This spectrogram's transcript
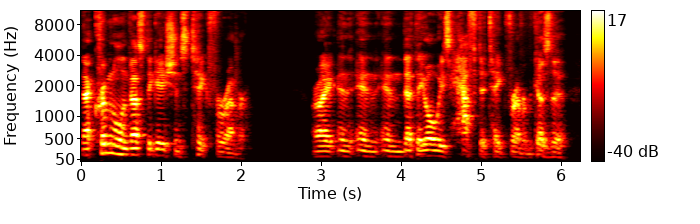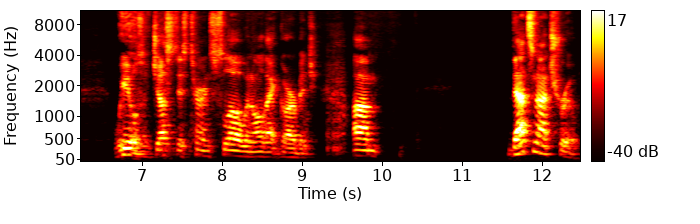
that criminal investigations take forever right? And and and that they always have to take forever because the wheels of justice turn slow and all that garbage. Um, that's not true.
